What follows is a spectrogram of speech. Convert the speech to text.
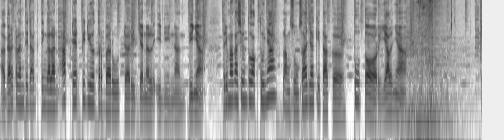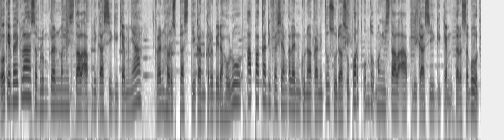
agar kalian tidak ketinggalan update video terbaru dari channel ini nantinya. Terima kasih untuk waktunya langsung saja kita ke tutorialnya. Oke baiklah sebelum kalian menginstal aplikasi Gcam-nya Kalian harus pastikan terlebih dahulu apakah device yang kalian gunakan itu sudah support untuk menginstal aplikasi Gcam tersebut.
